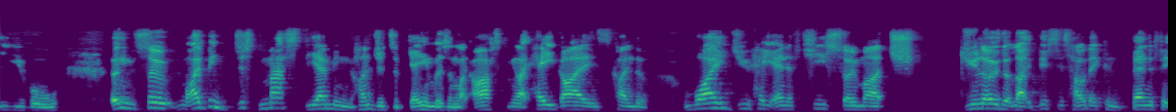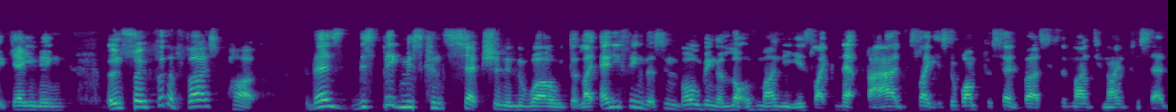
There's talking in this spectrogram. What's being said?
evil. And so I've been just mass DMing hundreds of gamers and like asking like, hey guys, kind of why do you hate NFTs so much? Do you know that like this is how they can benefit gaming? And so for the first part, there's this big misconception in the world that like anything that's involving a lot of money is like net bad. It's like it's the one percent versus the ninety nine percent.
